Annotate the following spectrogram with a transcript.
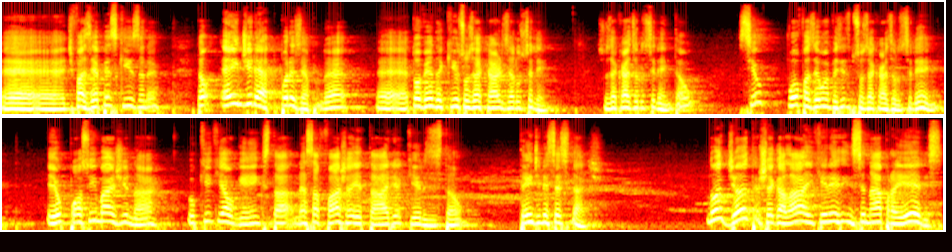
é, é de fazer a pesquisa. Né? Então, é indireto. Por exemplo, né? Estou é, vendo aqui o José Carlos e a Lucilene. José Carlos e a Lucilene. Então, se eu for fazer uma visita para o José Carlos e a Lucilene, eu posso imaginar o que, que alguém que está nessa faixa etária que eles estão tem de necessidade. Não adianta eu chegar lá e querer ensinar para eles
